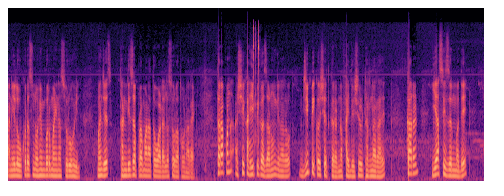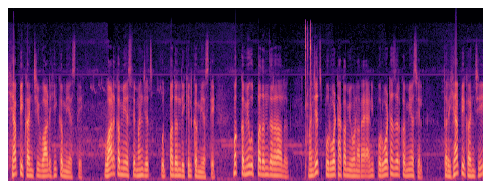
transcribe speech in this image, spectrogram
आणि लवकरच नोव्हेंबर महिना सुरू होईल. म्हणजेच थंडीचं प्रमाण आता वाढायला सुरुवात होणार आहे. तर आपण अशी काही पिकं जाणून घेणार आहोत जी पिकं शेतकऱ्यांना फायदेशीर ठरणार आहेत. कारण या सीझनमध्ये ह्या पिकांची वाढ ही कमी असते. वाढ कमी असते म्हणजेच उत्पादन देखील कमी असते. मग कमी उत्पादन जर झालं म्हणजेच पुरवठा कमी होणार आहे आणि पुरवठा जर कमी असेल तर ह्या पिकांची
